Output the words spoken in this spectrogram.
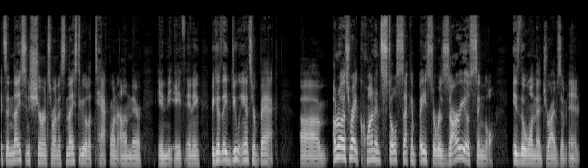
it's a nice insurance run. It's nice to be able to tack one on there in the eighth inning because they do answer back. Um, oh no, that's right. Quanin stole second base, so Rosario single is the one that drives him in.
